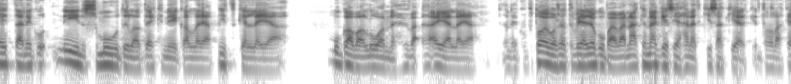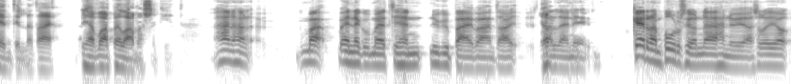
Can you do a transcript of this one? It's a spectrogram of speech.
heittää niin, kuin niin smoothilla tekniikalla ja pitkälle ja mukava luonne hyvä äijällä, ja niin kuin toivoisin, että vielä joku päivä nä- näkisi hänet kisakielkin tuolla kentillä tai ihan vaan pelaamassakin. Hänhän, mä, ennen kuin menet siihen nykypäivään tai tälleen, niin kerran Pursi on nähnyt ja se oli jo,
